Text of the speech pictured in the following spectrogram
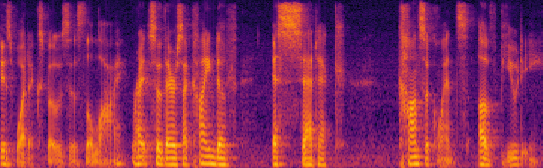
is what exposes the lie right so there's a kind of aesthetic consequence of beauty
